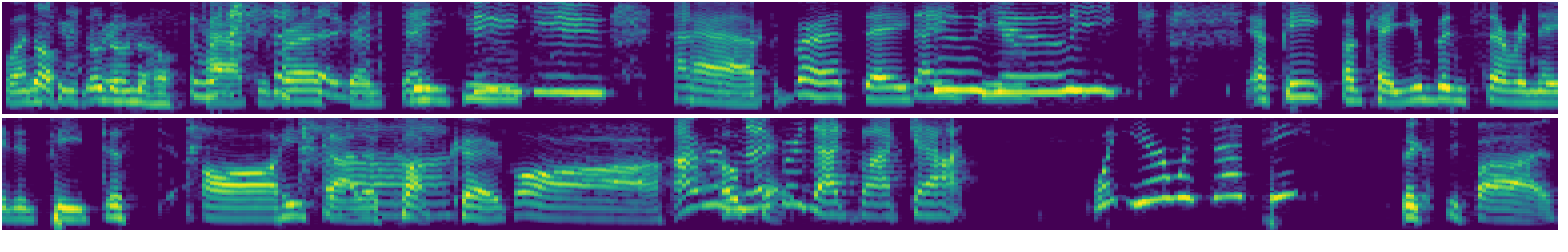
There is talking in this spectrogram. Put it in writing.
One, no, two, no, three. no, no. Happy birthday to you. you. Happy birthday birthday, to dear you. Pete. Yeah, Pete. Okay, you've been serenaded, Pete. Just oh, he's got a cupcake. Oh, I remember that blackout. What year was that, Pete? 65.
